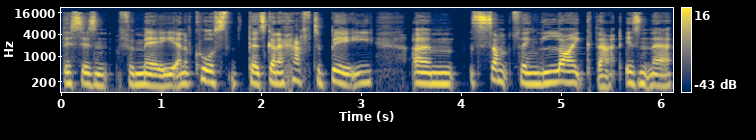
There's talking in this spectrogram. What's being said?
this isn't for me. And of course, there's going to have to be um, something like that, isn't there?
